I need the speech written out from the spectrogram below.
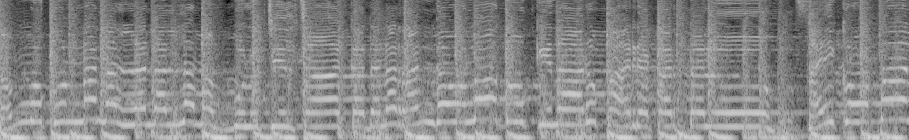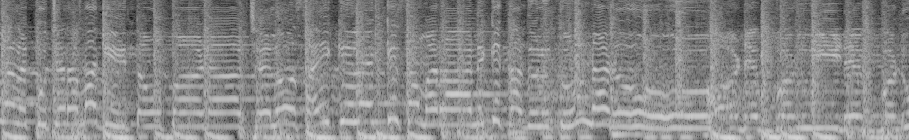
కమ్ముకున్న నల్ల నల్ల మబ్బులు చీల్చా కథన సైకిల్ ఎక్కి సమరానికి కదులుతున్నారు. ఆడెవ్వడు ఈడెవ్వడు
